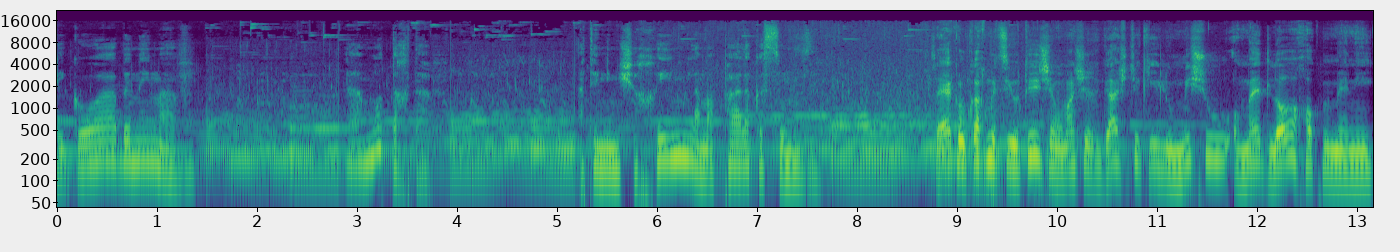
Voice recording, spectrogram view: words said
לגוע במימיו. לעמוד תחתיו. אתם נמשכים למפל הקסום הזה. זה היה כל כך מציאותי שממש הרגשתי כאילו מישהו עומד לא רחוק ממני,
